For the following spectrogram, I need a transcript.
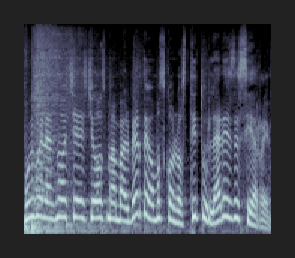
Muy buenas noches, Josman Valverde. Vamos con los titulares de cierre.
